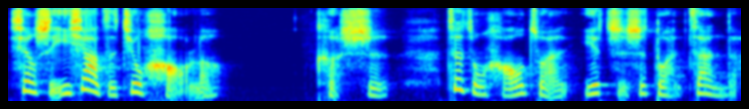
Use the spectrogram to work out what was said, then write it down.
像是一下子就好了。可是，这种好转也只是短暂的。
